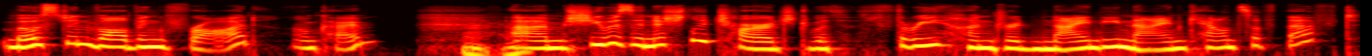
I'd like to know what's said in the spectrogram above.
most involving fraud. Okay. Mm-hmm. Um, she was initially charged with 399 counts of theft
